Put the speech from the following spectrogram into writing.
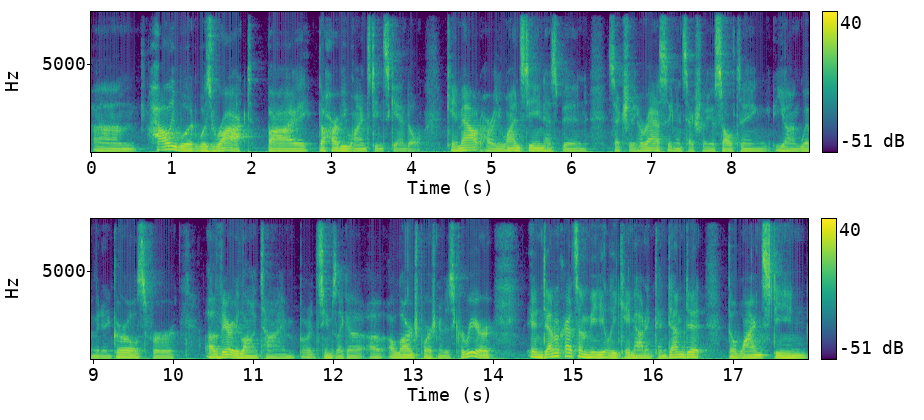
um, Hollywood was rocked by the Harvey Weinstein scandal. Came out, Harvey Weinstein has been sexually harassing and sexually assaulting young women and girls for a very long time, but it seems like a, a, a large portion of his career. And Democrats immediately came out and condemned it. The Weinstein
